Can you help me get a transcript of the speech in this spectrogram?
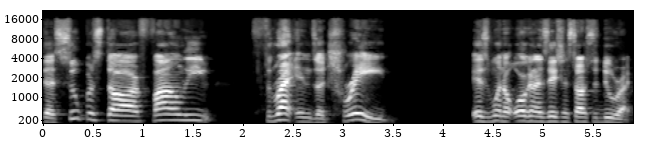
the superstar finally threatens a trade is when an organization starts to do right.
